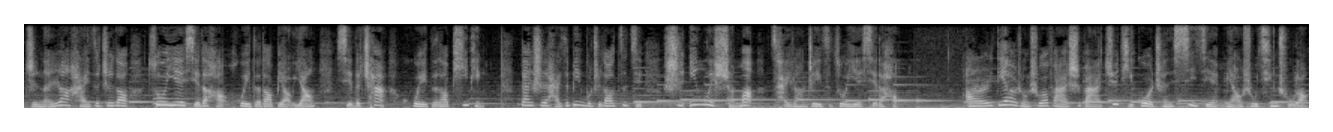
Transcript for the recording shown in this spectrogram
只能让孩子知道作业写得好会得到表扬，写得差会得到批评，但是孩子并不知道自己是因为什么才让这一次作业写得好。而第二种说法是把具体过程细节描述清楚了，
